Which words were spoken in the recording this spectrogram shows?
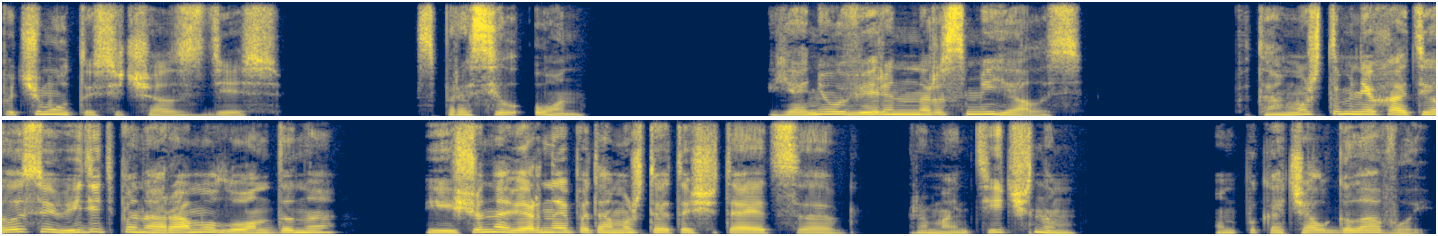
почему ты сейчас здесь?» — спросил он. Я неуверенно рассмеялась. «Потому что мне хотелось увидеть панораму Лондона. И еще, наверное, потому что это считается романтичным». Он покачал головой.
